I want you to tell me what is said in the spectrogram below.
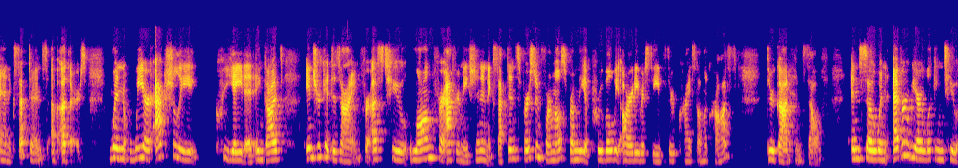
and acceptance of others. When we are actually created in God's intricate design for us to long for affirmation and acceptance, first and foremost, from the approval we already received through Christ on the cross, through God Himself. And so, whenever we are looking to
